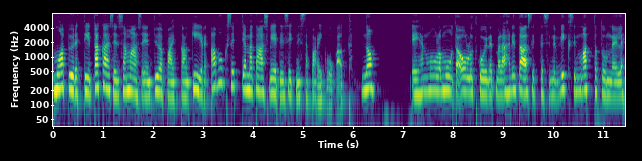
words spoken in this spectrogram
mua pyydettiin takaisin samaiseen työpaikkaan kiireavuksi ja mä taas vietin Sitnissä pari kuukautta. No, eihän mulla muuta ollut kuin, että mä lähdin taas sitten sinne Viksin mattotunneille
